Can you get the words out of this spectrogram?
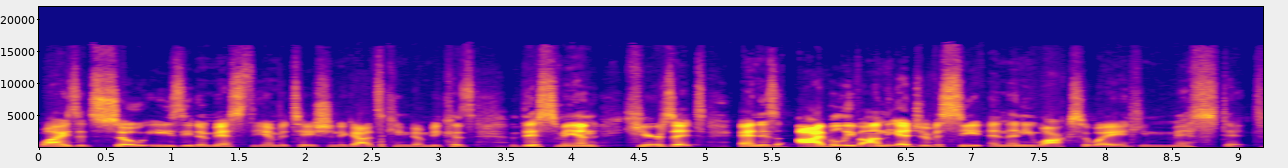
Why is it so easy to miss the invitation to God's kingdom? Because this man hears it and is, I believe, on the edge of his seat, and then he walks away and he missed it.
